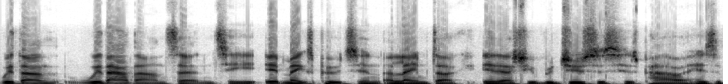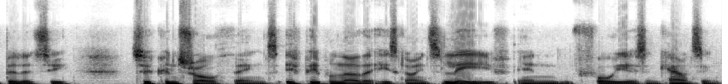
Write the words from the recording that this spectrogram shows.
without without that uncertainty, it makes Putin a lame duck. It actually reduces his power, his ability to control things. If people know that he's going to leave in four years and counting.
